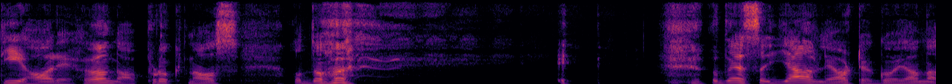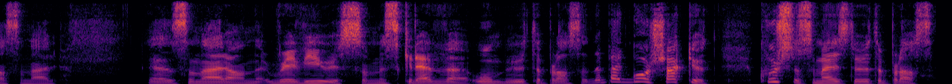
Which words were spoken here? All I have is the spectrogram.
de har ei høne å plukke med oss, og da Og det er så jævlig artig å gå gjennom sånn her eh, sånne her reviews som er skrevet om uteplasser. Det er bare gå og sjekk ut hvordan som helst uteplass.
